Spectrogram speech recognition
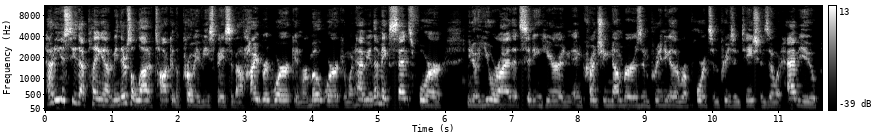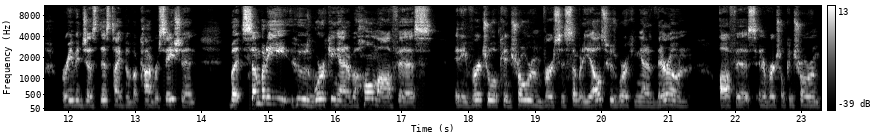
How do you see that playing out? I mean, there's a lot of talk in the pro AV space about hybrid work and remote work and what have you. And that makes sense for, you know, you or I that's sitting here and, and crunching numbers and putting together reports and presentations and what have you, or even just this type of a conversation. But somebody who's working out of a home office in a virtual control room versus somebody else who's working out of their own office in a virtual control room,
